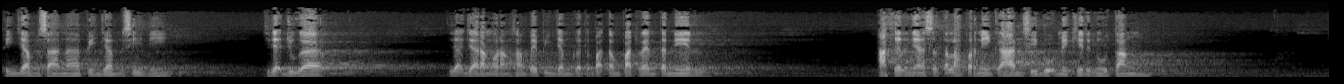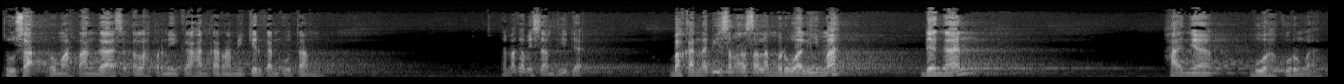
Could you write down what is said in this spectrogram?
Pinjam sana, pinjam sini. Tidak juga tidak jarang orang sampai pinjam ke tempat-tempat rentenir. Akhirnya setelah pernikahan sibuk mikirin utang. Rusak rumah tangga setelah pernikahan karena mikirkan utang. Nah, maka Islam tidak. Bahkan Nabi SAW berwalimah dengan hanya buah kurma.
